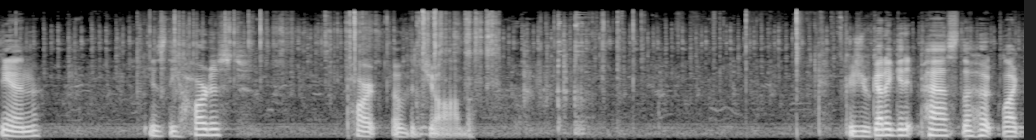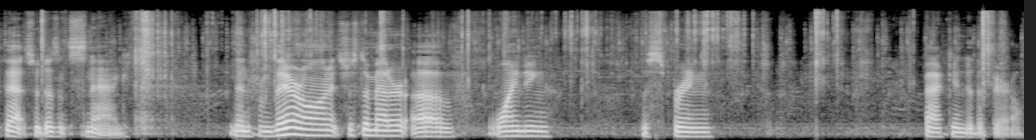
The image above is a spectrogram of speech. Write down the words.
in is the hardest part of the job. Because you've got to get it past the hook like that so it doesn't snag. Then from there on, it's just a matter of winding the spring back into the barrel.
